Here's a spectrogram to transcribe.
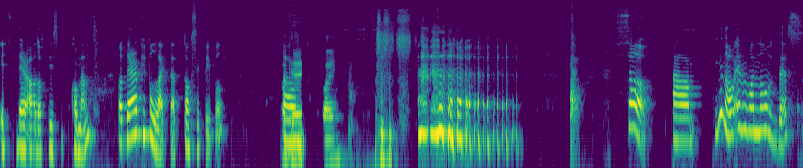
It's they're out of this comment. But there are people like that, toxic people. Okay, um, bye. so, um, you know, everyone knows this.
